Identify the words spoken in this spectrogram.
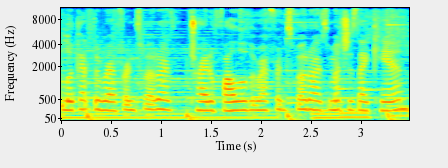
look at the reference photo, I try to follow the reference photo as much as I can.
